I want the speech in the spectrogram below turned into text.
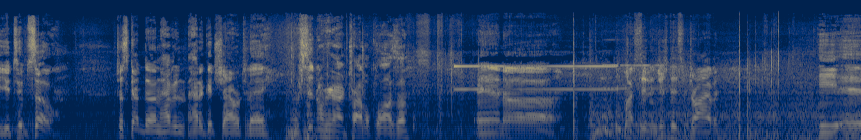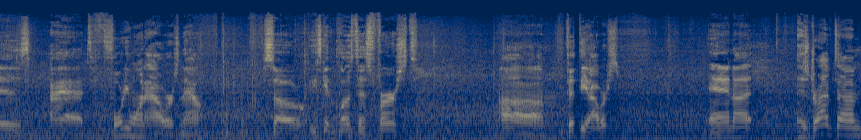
YouTube. So, just got done having had a good shower today. We're sitting over here at Travel Plaza, and uh, my student just did some driving. He is at 41 hours now, so he's getting close to his first uh, 50 hours, and uh, his drive time.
